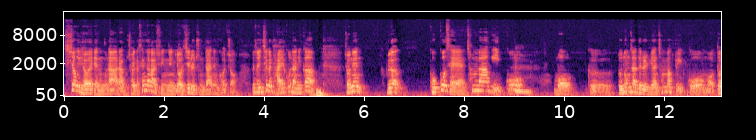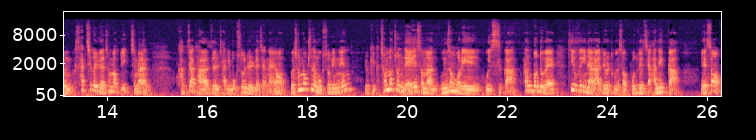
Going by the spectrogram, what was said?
시정이 되어야 되는구나 라고 저희가 생각할 수 있는 여지를 준다는 거죠. 그래서 이 책을 다 읽고 나니까 저는 우리가 곳곳에 천막이 있고 음. 뭐그 노동자들을 위한 천막도 있고 뭐 어떤 사측을 위한 천막도 있지만 각자 다들 자기 목소리를 내잖아요. 왜 천막촌의 목소리는 이렇게 그 천막촌 내에서만 웅성거리고 있을까? 한 번도 왜 TV나 라디오를 통해서 보도되지 않을까? 해서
